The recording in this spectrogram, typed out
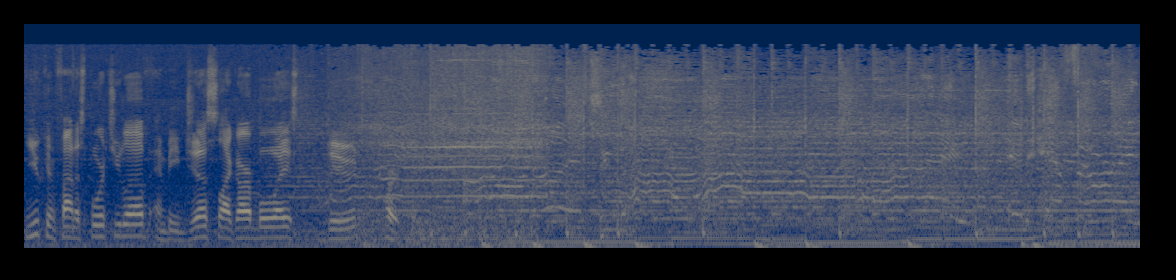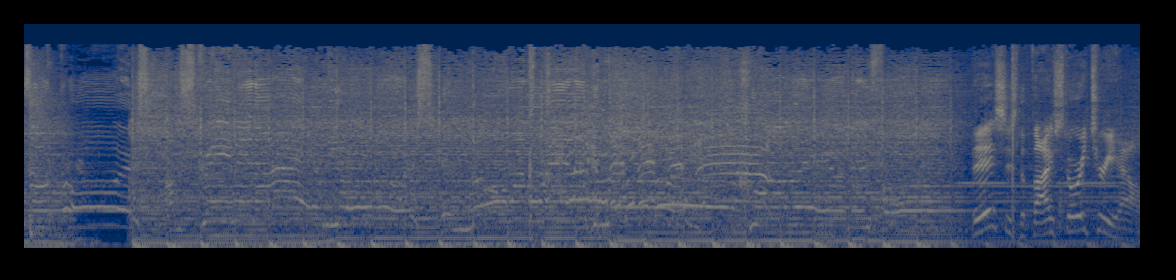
you can find a sport you love and be just like our boys, Dude Perfect. This is the five story treehouse.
